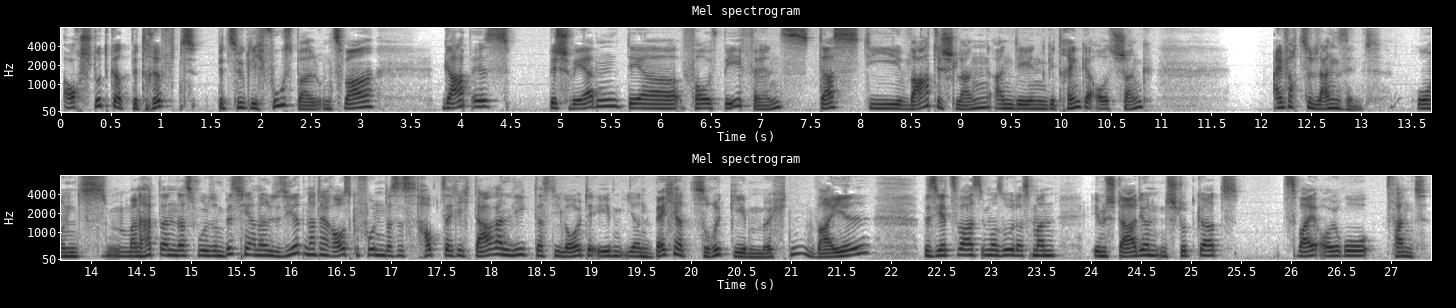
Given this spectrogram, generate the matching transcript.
auch Stuttgart betrifft bezüglich Fußball. Und zwar gab es Beschwerden der VfB-Fans, dass die Warteschlangen an den Getränkeausschank einfach zu lang sind. Und man hat dann das wohl so ein bisschen analysiert und hat herausgefunden, dass es hauptsächlich daran liegt, dass die Leute eben ihren Becher zurückgeben möchten, weil bis jetzt war es immer so, dass man im Stadion in Stuttgart 2 Euro Pfand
